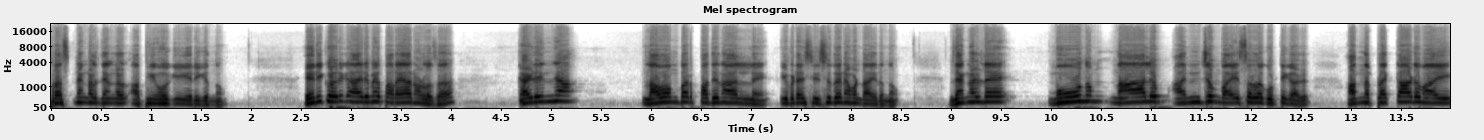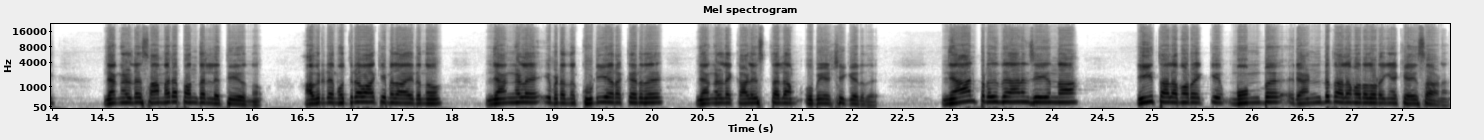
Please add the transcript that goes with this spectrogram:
പ്രശ്നങ്ങൾ ഞങ്ങൾ അഭിമുഖീകരിക്കുന്നു. എനിക്കൊരു കാര്യമേ പറയാനുള്ളൂ സർ. കഴിഞ്ഞ നവംബർ പതിനാലിന് ഇവിടെ ശിശുദിനമുണ്ടായിരുന്നു. ഞങ്ങളുടെ മൂന്നും നാലും അഞ്ചും വയസ്സുള്ള കുട്ടികൾ അന്ന് പ്ലക്കാർഡുമായി ഞങ്ങളുടെ സമരപന്തലിലെത്തിയിരുന്നു. അവരുടെ മുദ്രാവാക്യം ഇതായിരുന്നു ഞങ്ങളെ ഇവിടെ നിന്ന് കുടിയിറക്കരുത് ഞങ്ങളുടെ കളിസ്ഥലം ഉപേക്ഷിക്കരുത്. ഞാൻ പ്രതിദാനം ചെയ്യുന്ന ഈ തലമുറയ്ക്ക് മുമ്പ് രണ്ട് തലമുറ തുടങ്ങിയ കേസാണ്.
